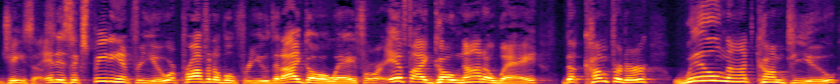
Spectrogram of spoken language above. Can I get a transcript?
Jesus. It is expedient for you or profitable for you that I go away for if I go not away the comforter will not come to you.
